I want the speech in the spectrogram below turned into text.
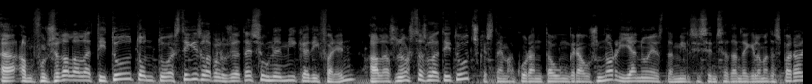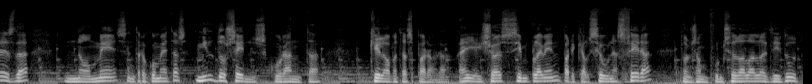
eh, en funció de la latitud on tu estiguis, la velocitat és una mica diferent. A les nostres latituds, que estem a 41 graus nord, ja no és de 1.670 km per hora, és de només, entre cometes, 1.240 km per hora. Eh? I això és simplement perquè al ser una esfera, doncs en funció de la latitud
